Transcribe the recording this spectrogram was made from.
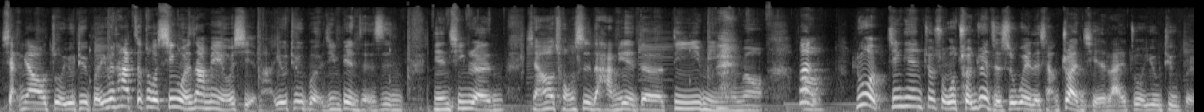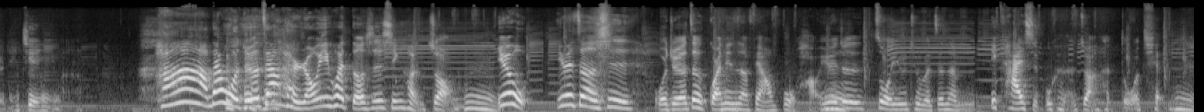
想要做 YouTube，因为他这个新闻上面有写嘛，YouTube 已经变成是年轻人想要从事的行业的第一名，有没有？那如果今天就是我纯粹只是为了想赚钱来做 YouTuber，你建议吗？哈，但我觉得这样很容易会得失心很重，嗯，因为因为真的是我觉得这个观念真的非常不好，因为就是做 YouTube 真的，一开始不可能赚很多钱，嗯，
